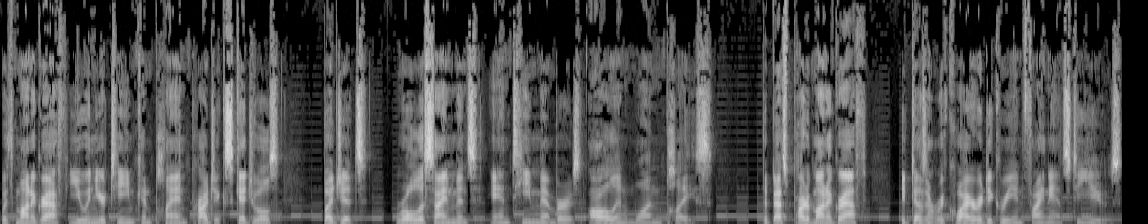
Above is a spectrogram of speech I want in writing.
With Monograph, you and your team can plan project schedules, budgets, role assignments, and team members all in one place. The best part of Monograph? It doesn't require a degree in finance to use.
